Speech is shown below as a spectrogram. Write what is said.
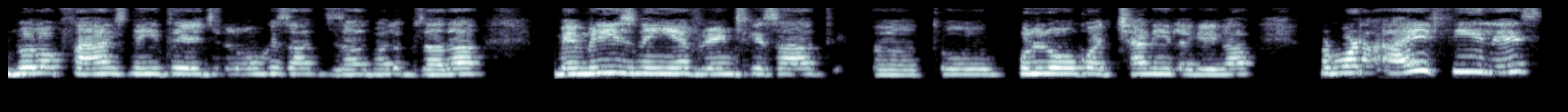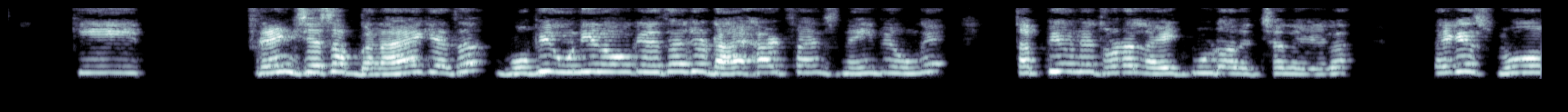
जो लोग फैंस नहीं थे, जिन लोगों के साथ मतलब ज़्यादा मेमोरीज नहीं है फ्रेंड्स के साथ तो उन लोगों को अच्छा नहीं लगेगा। But what I feel is कि फ्रेंड्स जैसा बनाया गया था, वो भी उन्हीं लोगों के था जो डाई हार्ड फैंस नहीं भी होंगे, तब भी उन्हें थोड़ा लाइट मूड और अच्छा लगेगा। आई गेस वो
